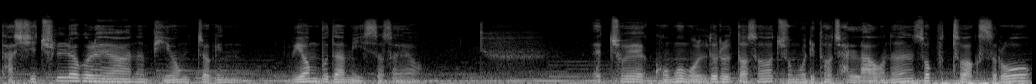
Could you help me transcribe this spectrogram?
다시 출력을 해야 하는 비용적인 위험 부담이 있어서요. 애초에 고무 몰드를 떠서 주물이 더 잘 나오는 소프트 왁스로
